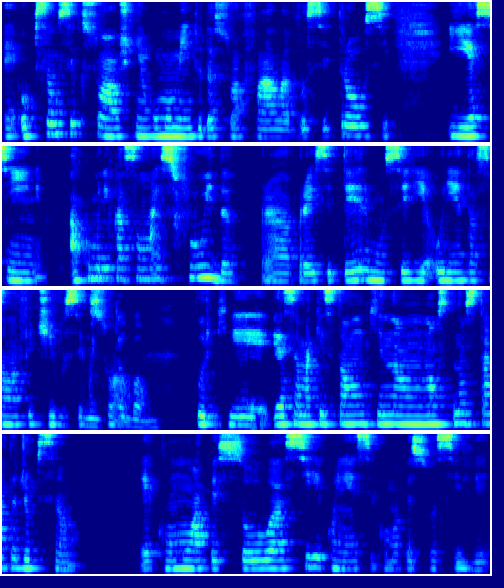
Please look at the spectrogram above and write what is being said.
é, opção sexual, acho que em algum momento da sua fala você trouxe, e assim, a comunicação mais fluida para esse termo seria orientação afetivo-sexual. Muito bom. Porque essa é uma questão que não, não, não se trata de opção. É como a pessoa se reconhece, como a pessoa se vê.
